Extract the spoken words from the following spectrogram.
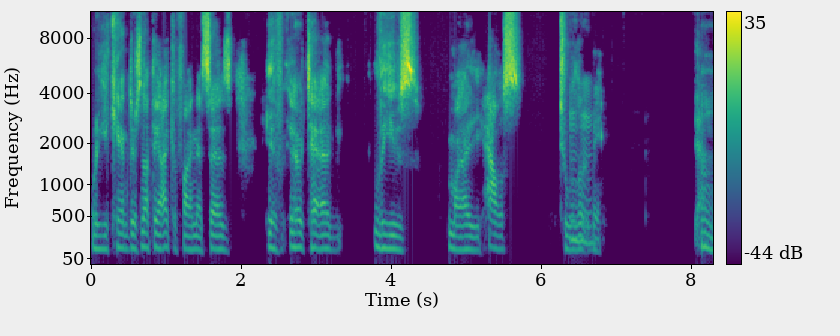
or you can't, there's nothing I can find that says if AirTag leaves my house to alert mm-hmm. me. Yeah. Hmm.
